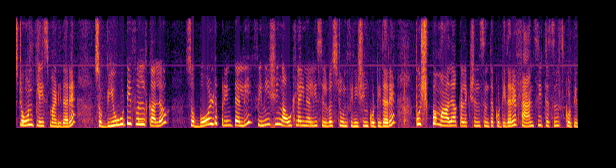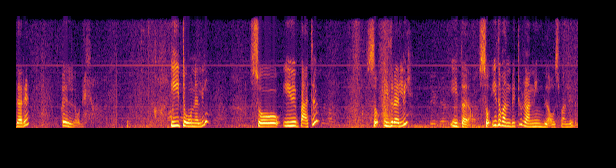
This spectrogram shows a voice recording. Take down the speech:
ಸ್ಟೋನ್ ಪ್ಲೇಸ್ ಮಾಡಿದ್ದಾರೆ. So beautiful colour so bold ಪ್ರಿಂಟಲ್ಲಿ ಫಿನಿಶಿಂಗ್ ಔಟ್ಲೈನಲ್ಲಿ ಸಿಲ್ವರ್ ಸ್ಟೋನ್ ಫಿನಿಶಿಂಗ್ ಕೊಟ್ಟಿದ್ದಾರೆ. ಪುಷ್ಪ ಮಾಲಾ ಕಲೆಕ್ಷನ್ಸ್ ಅಂತ ಕೊಟ್ಟಿದ್ದಾರೆ. ಫ್ಯಾನ್ಸಿ ಟೆಸಲ್ಸ್ ಕೊಟ್ಟಿದ್ದಾರೆ. ಇಲ್ಲಿ ನೋಡಿ. ಈ ಟೋನಲ್ಲಿ ಸೊ ಈ ಪ್ಯಾಟರ್ನ್ ಸೊ ಇದರಲ್ಲಿ ಈ ಥರ ಸೊ ಇದು ಬಂದುಬಿಟ್ಟು ರನ್ನಿಂಗ್ ಬ್ಲೌಸ್ ಬಂದಿದೆ.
